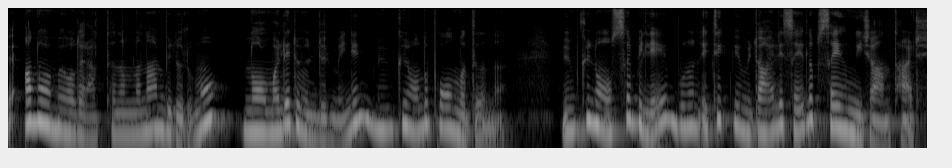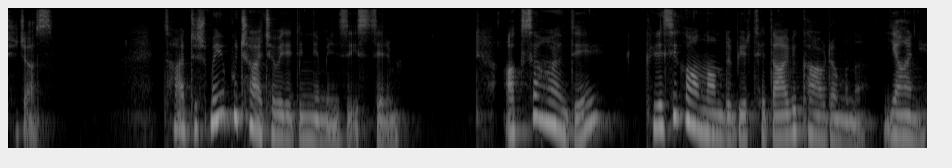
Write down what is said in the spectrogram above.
ve anormal olarak tanımlanan bir durumu normale döndürmenin mümkün olup olmadığını, mümkün olsa bile bunun etik bir müdahale sayılıp sayılmayacağını tartışacağız. Tartışmayı bu çerçevede dinlemenizi isterim. Aksi halde klasik anlamda bir tedavi kavramını yani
